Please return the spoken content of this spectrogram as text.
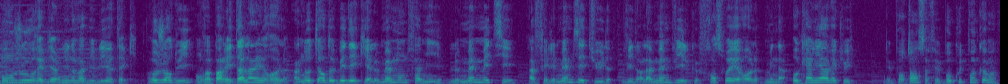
Bonjour et bienvenue dans ma bibliothèque. Aujourd'hui, on va parler d'Alain Hérol, un auteur de BD qui a le même nom de famille, le même métier, a fait les mêmes études, vit dans la même ville que François Hérol, mais n'a aucun lien avec lui. Et pourtant, ça fait beaucoup de points communs.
